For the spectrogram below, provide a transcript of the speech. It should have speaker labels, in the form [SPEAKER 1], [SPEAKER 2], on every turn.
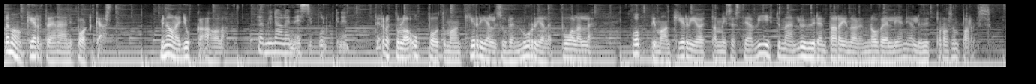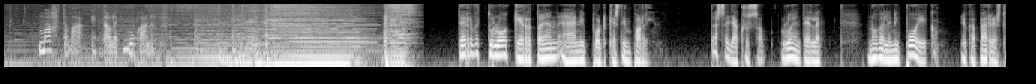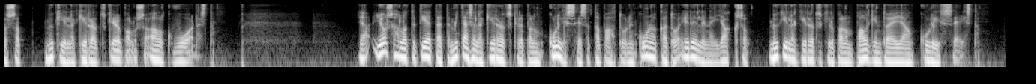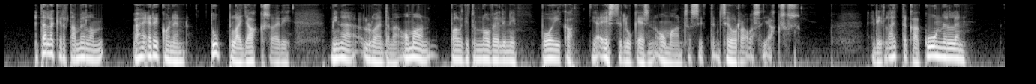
[SPEAKER 1] Tämä on Kertojen ääni podcast. Minä olen Jukka Ahola.
[SPEAKER 2] Ja minä olen Essi Pulkkinen.
[SPEAKER 1] Tervetuloa uppoutumaan kirjallisuuden nurjalle puolelle, oppimaan kirjoittamisesta ja viihtymään lyhyiden tarinoiden, novellien ja lyhytprosan parissa.
[SPEAKER 2] Mahtavaa, että olet mukana.
[SPEAKER 1] Tervetuloa Kertojen ääni podcastin pariin. Tässä jaksossa luen teille novellini Poika, joka pärjäsi tuossa mykillä kirjoituskilpailussa alkuvuodesta. Ja jos haluatte tietää, että mitä siellä kirjoituskilpailun kulisseissa tapahtuu, niin kuunnelkaa tuo edellinen jakso mykillä kirjoituskilpailun palkintojen ja on kulisseista. Ja tällä kertaa meillä on vähän erikoinen tuplajakso, eli minä luen tämän oman palkitun novellini Poika ja Essi lukee sen omansa sitten seuraavassa jaksossa. Eli laittakaa kuunnellen,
